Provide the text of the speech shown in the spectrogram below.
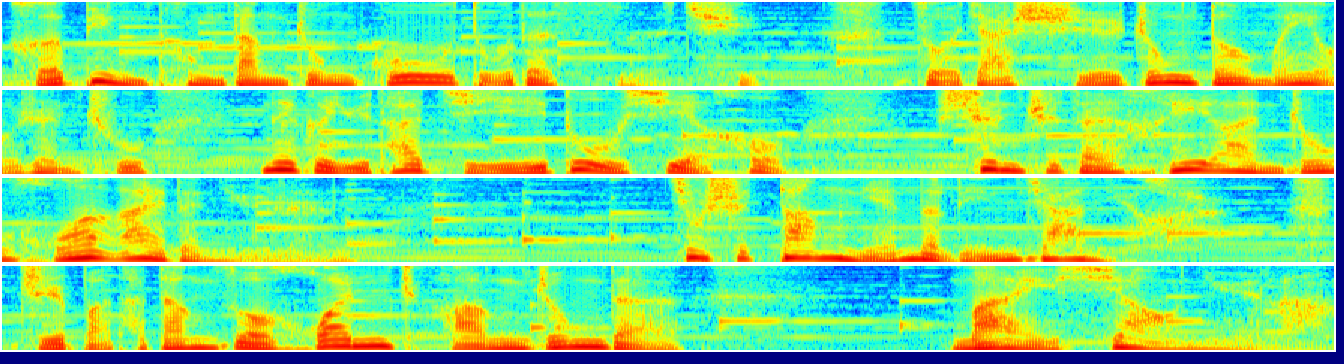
和病痛当中孤独的死去。作家始终都没有认出那个与他几度邂逅，甚至在黑暗中欢爱的女人，就是当年的邻家女孩，只把她当作欢场中的卖笑女郎，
